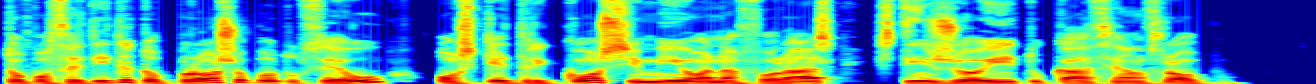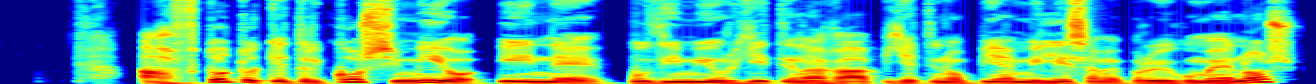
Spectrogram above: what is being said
τοποθετείται το πρόσωπο του Θεού ως κεντρικό σημείο αναφοράς στην ζωή του κάθε ανθρώπου. Αυτό το κεντρικό σημείο είναι που δημιουργεί την αγάπη για την οποία μιλήσαμε προηγουμένως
